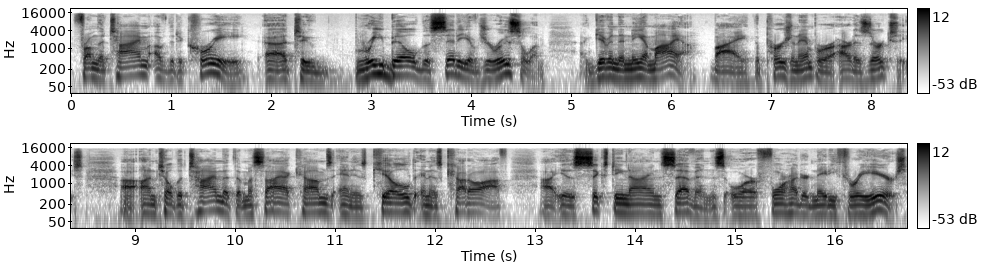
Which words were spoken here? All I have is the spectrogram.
From the time of the decree uh, to rebuild the city of Jerusalem, uh, given to Nehemiah by the Persian Emperor Artaxerxes, uh, until the time that the Messiah comes and is killed and is cut off, uh, is 69 sevens or 483 years.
